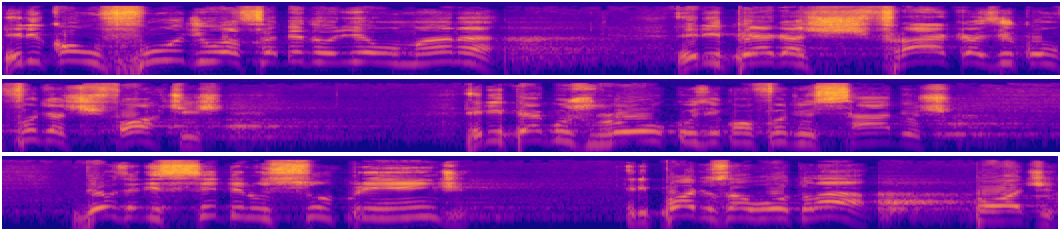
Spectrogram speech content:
Ele confunde a sabedoria humana. Ele pega as fracas e confunde as fortes. Ele pega os loucos e confunde os sábios. Deus ele sempre nos surpreende. Ele pode usar o outro lá? Pode,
